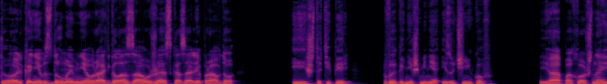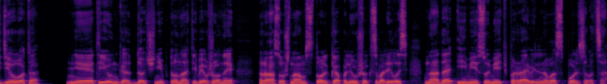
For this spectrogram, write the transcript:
«Только не вздумай мне врать, глаза уже сказали правду». «И что теперь? Выгонишь меня из учеников?» «Я похож на идиота?» «Нет, Юнга, дочь Нептуна тебе в жены. Раз уж нам столько плюшек свалилось, надо ими суметь правильно воспользоваться».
